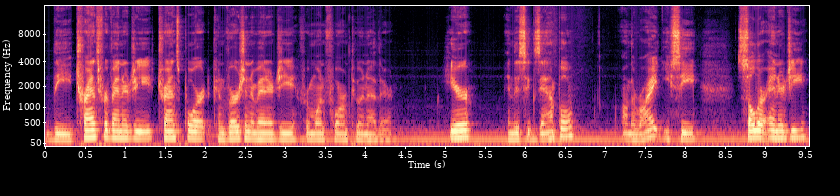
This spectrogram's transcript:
The transfer of energy, transport, conversion of energy from one form to another. Here in this example on the right you see solar energy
